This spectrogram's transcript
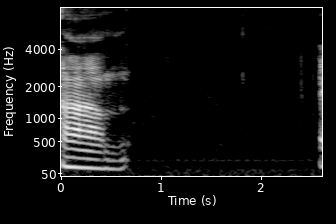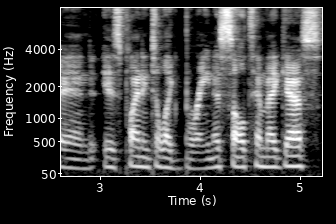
Um, and is planning to like brain assault him, I guess.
